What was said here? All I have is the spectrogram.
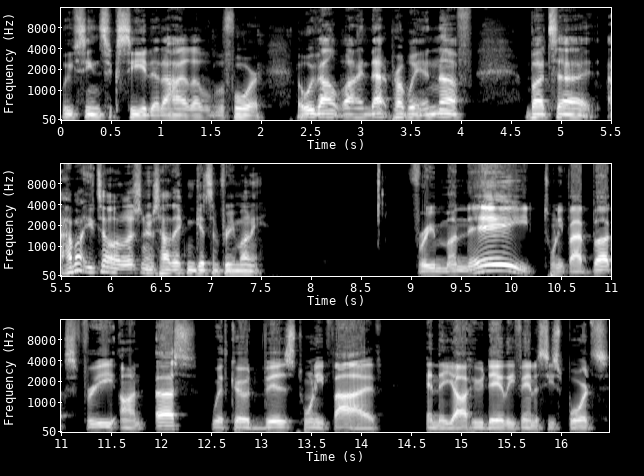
we've seen succeed at a high level before. But we've outlined that probably enough. But uh, how about you tell our listeners how they can get some free money? Free money, twenty five bucks free on us with code Viz twenty five in the Yahoo Daily Fantasy Sports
